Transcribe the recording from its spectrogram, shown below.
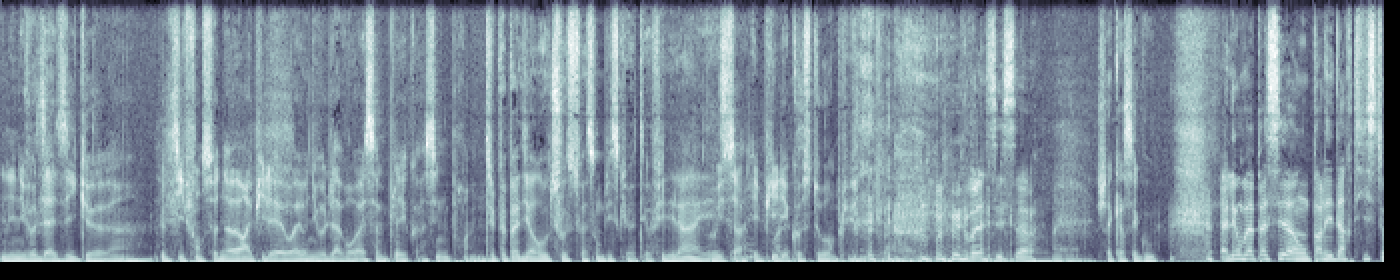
les niveaux de la zik, euh, le petit fond sonore, et puis les, ouais, au niveau de la voix, ça me plaît quoi. C'est une, pro- Tu peux pas dire autre chose de toute façon puisque Théophile est là. Et Oui, ça. Et puis il est costaud en plus. voilà, c'est ça. Chacun ses goûts. Allez, on va passer à. On parlait d'artistes,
